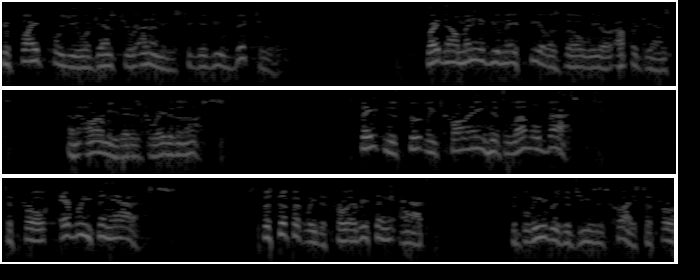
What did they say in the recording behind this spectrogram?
to fight for you against your enemies, to give you victory. Right now, many of you may feel as though we are up against an army that is greater than us. Satan is certainly trying his level best to throw everything at us, specifically to throw everything at the believers of Jesus Christ, to throw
